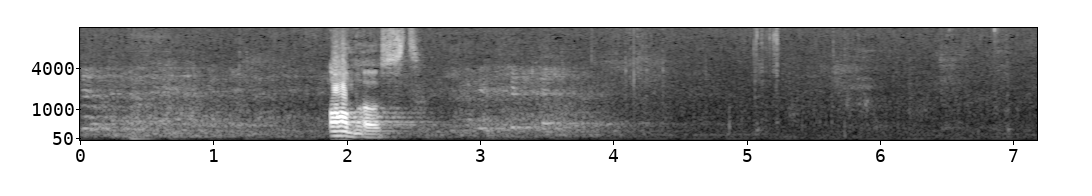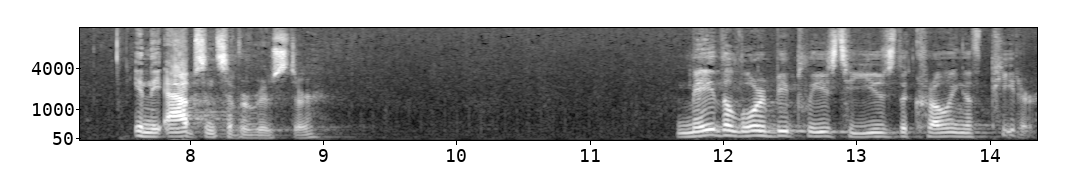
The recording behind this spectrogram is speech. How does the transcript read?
almost. In the absence of a rooster, May the Lord be pleased to use the crowing of Peter.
